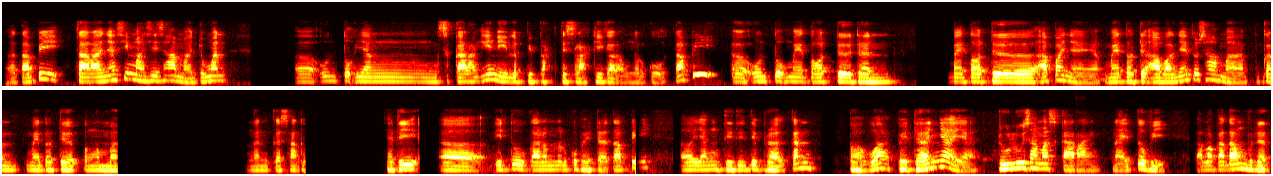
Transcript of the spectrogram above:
Uh, tapi caranya sih masih sama, cuman uh, untuk yang sekarang ini lebih praktis lagi kalau menurutku. Tapi uh, untuk metode dan metode apanya ya? Metode awalnya itu sama bukan metode pengembangan ke satu jadi uh, itu kalau menurutku beda. Tapi uh, yang dititip beratkan bahwa bedanya ya dulu sama sekarang. Nah itu Vi kalau katamu benar.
